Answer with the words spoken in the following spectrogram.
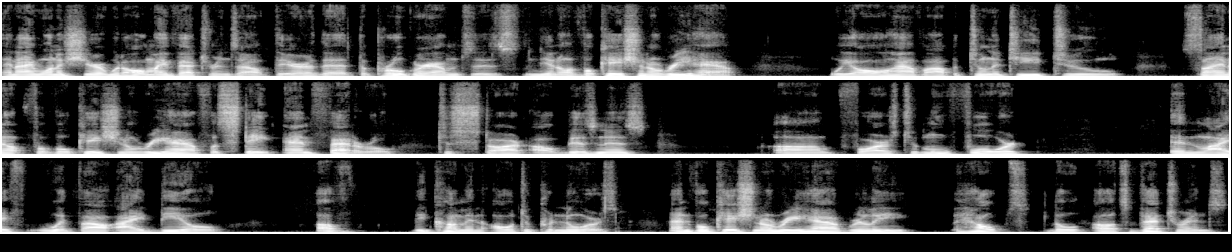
and I want to share with all my veterans out there that the programs is, you know, vocational rehab. We all have opportunity to sign up for vocational rehab for state and federal to start our business uh, for us to move forward in life with our ideal of becoming entrepreneurs. And vocational rehab really helps those, us veterans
